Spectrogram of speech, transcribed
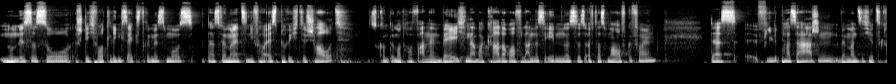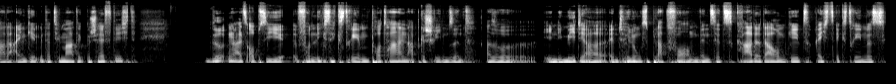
Nun ist es so, Stichwort Linksextremismus, dass wenn man jetzt in die VS-Berichte schaut, es kommt immer darauf an, in welchen, aber gerade auch auf Landesebene ist das öfters mal aufgefallen, dass viele Passagen, wenn man sich jetzt gerade eingehend mit der Thematik beschäftigt, wirken, als ob sie von linksextremen Portalen abgeschrieben sind. Also in die Media-Enthüllungsplattformen, wenn es jetzt gerade darum geht, rechtsextremes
